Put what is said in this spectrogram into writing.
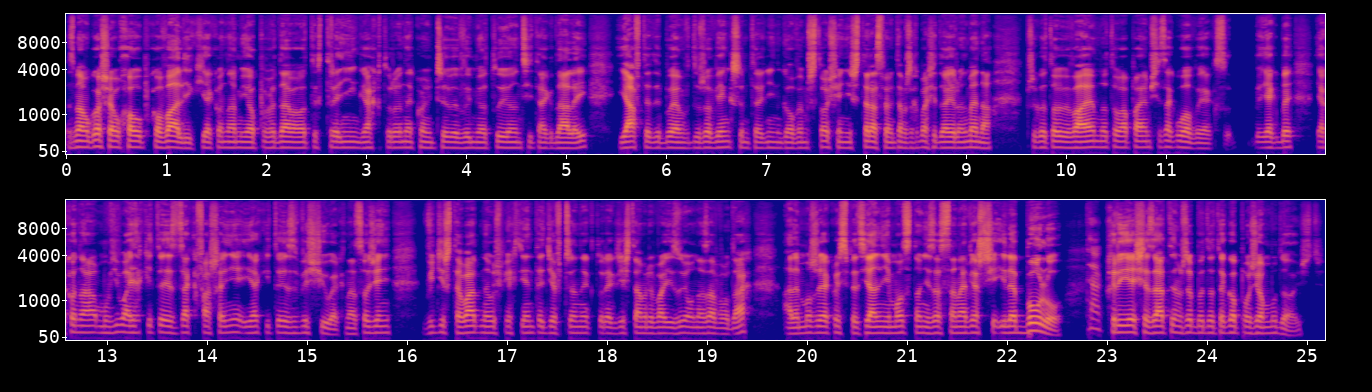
z Małgosią Hołb-Kowalik, jak ona mi opowiadała o tych treningach, które one kończyły wymiotując i tak dalej. Ja wtedy byłem w dużo większym treningowym sztosie niż teraz. Pamiętam, że chyba się do Ironmana przygotowywałem, no to łapałem się za głowę. Jak, jakby, jak ona mówiła, jakie to jest zakwaszenie i jaki to jest wysiłek. Na co dzień widzisz te ładne, uśmiechnięte dziewczyny, które gdzieś tam rywalizują na zawodach, ale może jakoś specjalnie mocno nie zastanawiasz się, ile bólu tak. kryje się za tym, żeby do tego poziomu dojść.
